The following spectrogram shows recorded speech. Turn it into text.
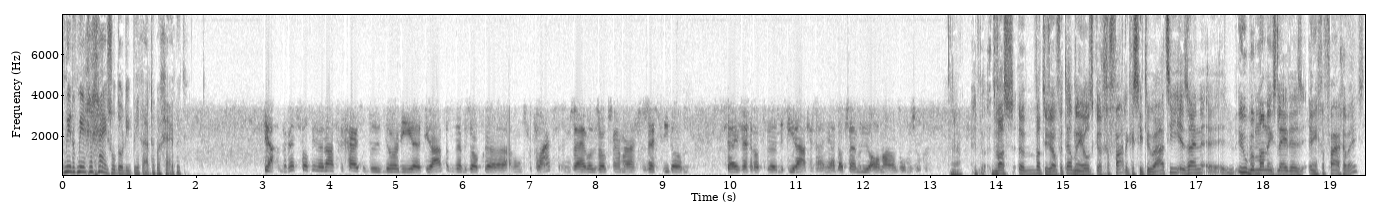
min of meer gegijzeld door die piraten, begrijp ik? Ja, de rest was inderdaad gegijzeld door die uh, piraten. Dat hebben ze ook aan ons verklaard. En zij hebben dus ook zeg maar, gezegd die dan... Zij zeggen dat de piraten zijn. Ja, dat zijn we nu allemaal aan het onderzoeken. Ja. Het was, wat u zo vertelt, meneer Holtke, een gevaarlijke situatie. Zijn uw bemanningsleden in gevaar geweest?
